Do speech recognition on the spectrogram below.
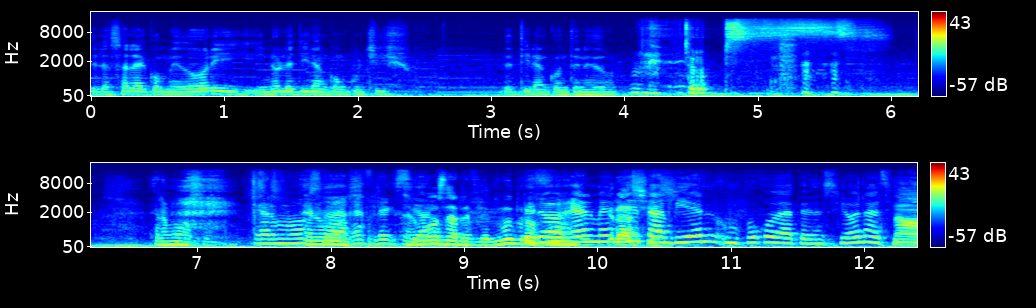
de la sala de comedor y, y no le tiran con cuchillo, le tiran con tenedor. Hermoso. Hermosa Hermoso, reflexión. hermosa reflexión, muy Pero profunda. realmente Gracias. también un poco de atención al No,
